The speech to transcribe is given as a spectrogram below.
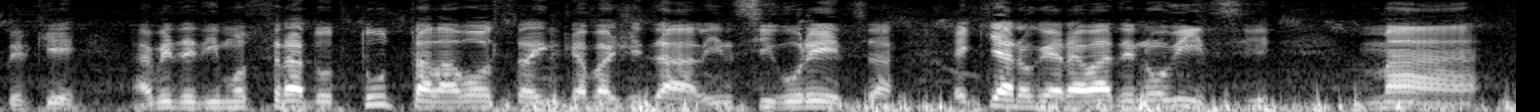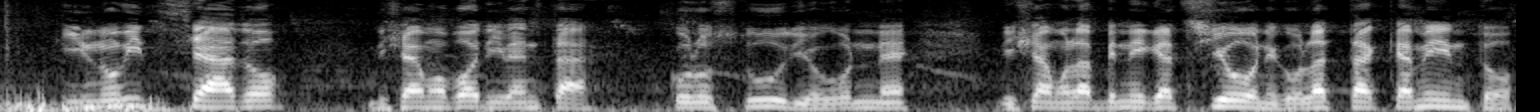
perché avete dimostrato tutta la vostra incapacità, l'insicurezza. È chiaro che eravate novizi, ma il noviziato diciamo, poi diventa con lo studio, con diciamo, l'abnegazione, con l'attaccamento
